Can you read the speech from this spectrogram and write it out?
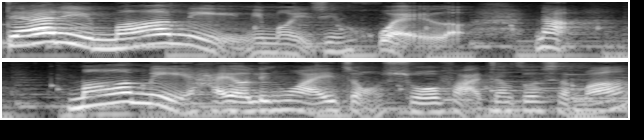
Daddy、Mommy，你们已经会了。那 Mommy 还有另外一种说法叫做什么？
